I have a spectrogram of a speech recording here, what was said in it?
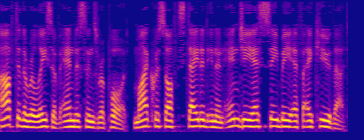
After the release of Anderson's report, Microsoft stated in an NGSCB FAQ that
